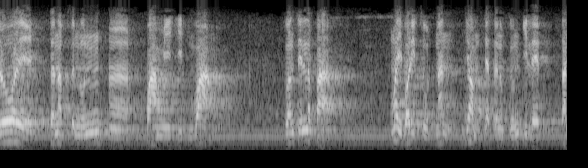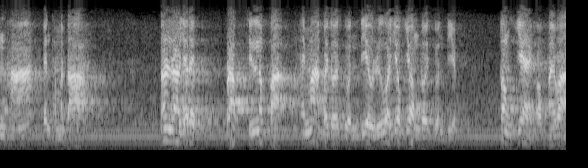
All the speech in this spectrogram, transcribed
โดยสนับสนุนความมีจิตว่าง ส่วนศิลปะ ไม่บริสุทธิ์นั้นย่อมจะสนับสนุนกิเลสตัณหาเป็นธรรมดาดังนั้นเราจะได้ปรับศิลปะให้มากไปโดยส่วนเดียว หรือว่ายกย่องโดยส่วนเดียว ต้องแยกออกไปว่า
